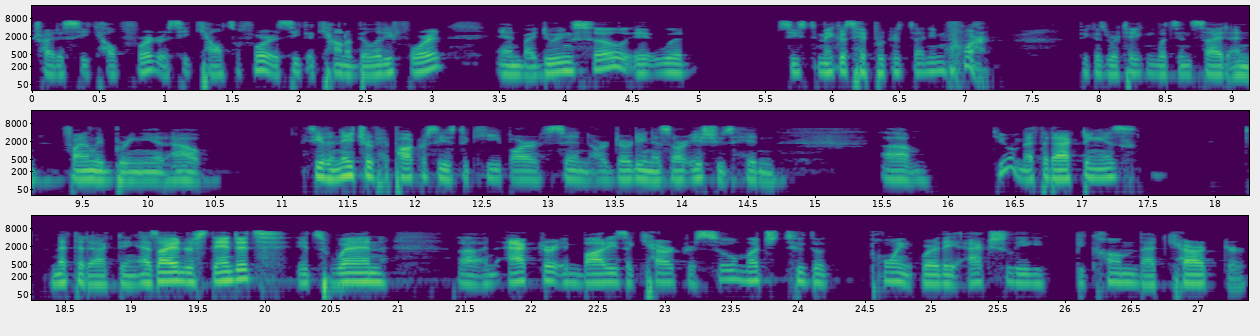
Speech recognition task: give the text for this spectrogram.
try to seek help for it, or seek counsel for it, or seek accountability for it. And by doing so, it would cease to make us hypocrites anymore because we're taking what's inside and finally bringing it out. See, the nature of hypocrisy is to keep our sin, our dirtiness, our issues hidden. Um, do you know what method acting is? Method acting, as I understand it, it's when uh, an actor embodies a character so much to the point where they actually become that character.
